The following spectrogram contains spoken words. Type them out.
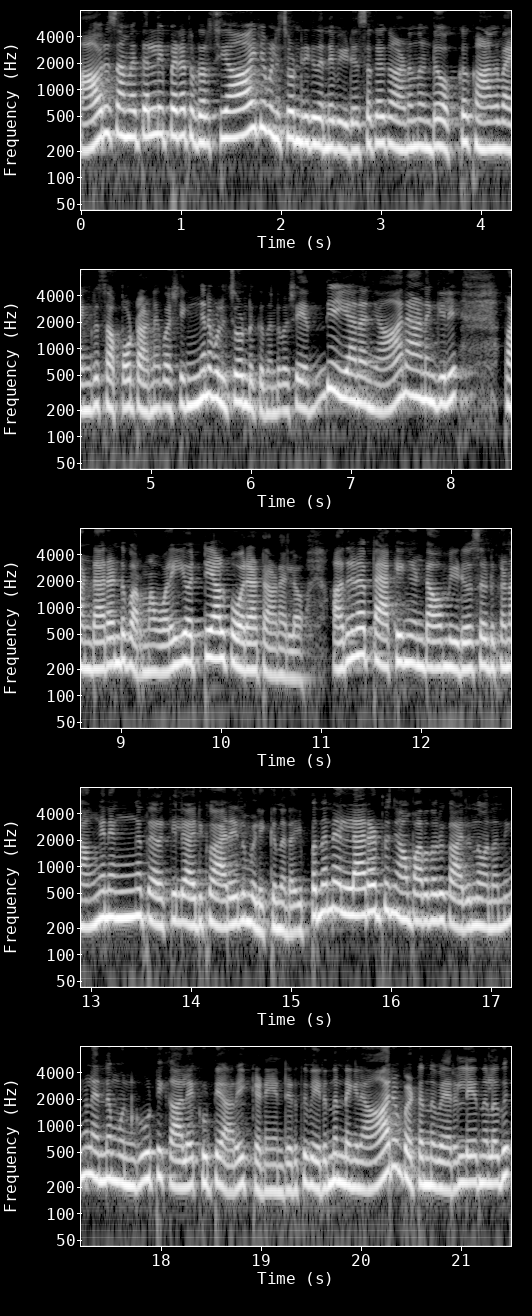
ആ ഒരു സമയത്തെല്ലാം ഇപ്പം എന്നെ തുടർച്ചയായിട്ട് വിളിച്ചുകൊണ്ടിരിക്കുന്നത് എന്റെ വീഡിയോസൊക്കെ കാണുന്നുണ്ട്. ഒക്കെ കാണാൻ ഭയങ്കര സപ്പോർട്ടാണ് പക്ഷേ ഇങ്ങനെ വിളിച്ചുകൊണ്ടിരിക്കുന്നുണ്ട്. പക്ഷേ എന്ത് ചെയ്യാനാ? ഞാനാണെങ്കിൽ പണ്ടാരണ്ട് പറഞ്ഞ പോലെ ഈ ഒറ്റയാൾ പോരാട്ടാണല്ലോ അതിനിടെ പാക്കിംഗ് ഉണ്ടാവും വീഡിയോസ് എടുക്കണം അങ്ങനെ അങ്ങ് തിരക്കിലായിരിക്കും ആരെങ്കിലും വിളിക്കുന്നുണ്ട്. ഇപ്പം തന്നെ എല്ലാവരുടെ അടുത്തും ഞാൻ പറഞ്ഞൊരു കാര്യം എന്ന് പറഞ്ഞാൽ നിങ്ങൾ എന്നെ മുൻകൂട്ടി കാലേക്കൂട്ടി അറിയിക്കണേ. എന്റെ അടുത്ത് വരുന്നുണ്ടെങ്കിൽ ആരും പെട്ടെന്ന് വരല്ലേ എന്നുള്ളത്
